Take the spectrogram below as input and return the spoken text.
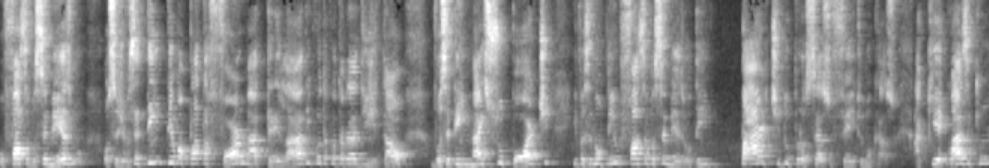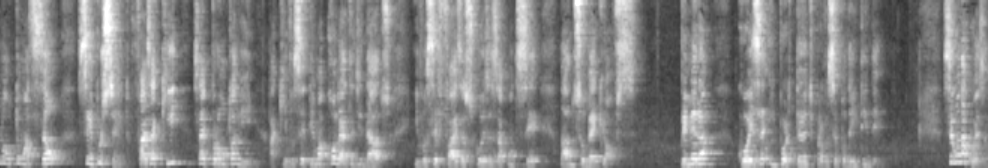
o faça você mesmo, ou seja, você tem que ter uma plataforma atrelada, enquanto a contabilidade digital você tem mais suporte e você não tem o faça você mesmo, ou tem parte do processo feito no caso. Aqui é quase que uma automação 100%. Faz aqui, sai pronto ali. Aqui você tem uma coleta de dados e você faz as coisas acontecer lá no seu back office. Primeira coisa importante para você poder entender. Segunda coisa,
